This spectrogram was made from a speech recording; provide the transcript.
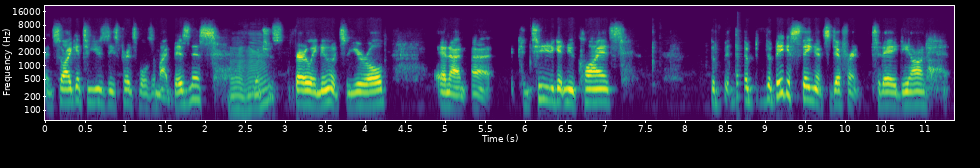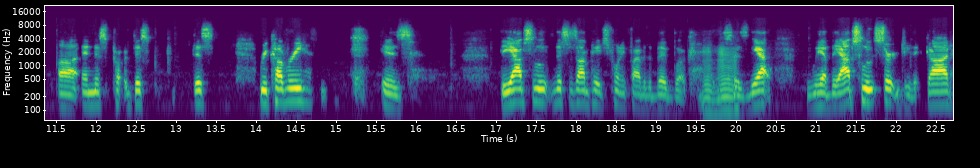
And so I get to use these principles in my business, mm-hmm. which is fairly new. It's a year old, and I uh, continue to get new clients. The, the, the biggest thing that's different today, Dion, uh, and this this this recovery is the absolute. This is on page twenty five of the big book. Mm-hmm. It says the we have the absolute certainty that God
